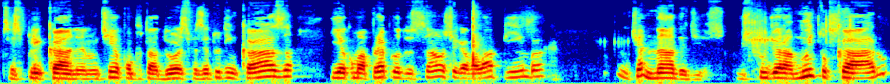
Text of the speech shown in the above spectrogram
Você explicar, né? Não tinha computador, você fazia tudo em casa, ia com uma pré-produção, chegava lá, pimba, não tinha nada disso. O estúdio era muito caro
